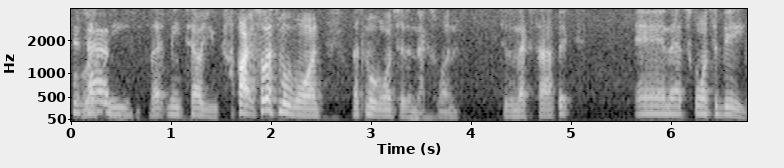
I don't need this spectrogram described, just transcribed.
It let does. me let me tell you. All right, so let's move on. Let's move on to the next one, to the next topic, and that's going to be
